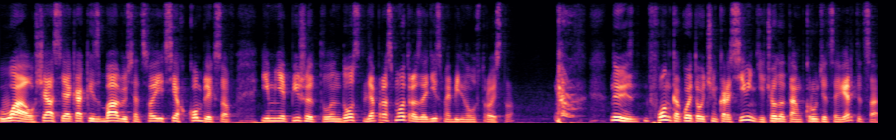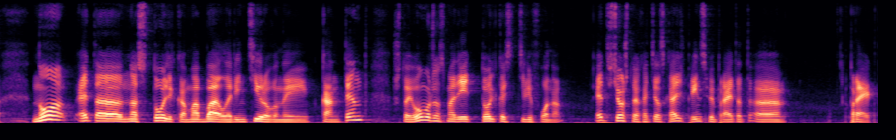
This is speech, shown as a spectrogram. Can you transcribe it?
вау, сейчас я как избавлюсь от своих всех комплексов. И мне пишет Лендос, для просмотра зайди с мобильного устройства. Ну и фон какой-то очень красивенький, что-то там крутится, вертится. Но это настолько мобайл-ориентированный контент, что его можно смотреть только с телефона. Это все, что я хотел сказать, в принципе, про этот э, проект.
